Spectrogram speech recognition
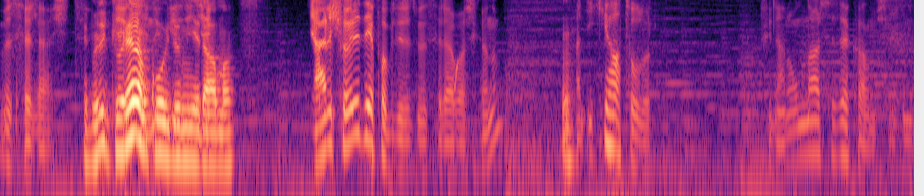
mesela işte. E böyle göremem Hepsini koyduğum yeri gezecek. ama. Yani şöyle de yapabiliriz mesela başkanım. Hı. Hani iki hat olur. Filan onlar size kalmış sizin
